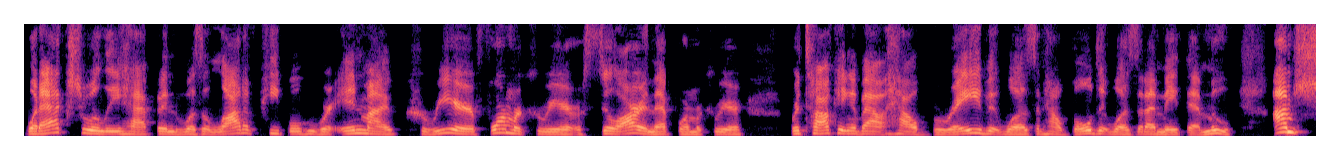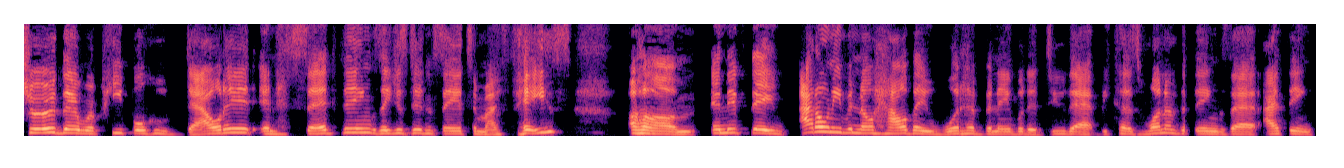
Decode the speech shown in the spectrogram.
What actually happened was a lot of people who were in my career, former career, or still are in that former career, were talking about how brave it was and how bold it was that I made that move. I'm sure there were people who doubted and said things, they just didn't say it to my face. Um, and if they, I don't even know how they would have been able to do that because one of the things that I think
